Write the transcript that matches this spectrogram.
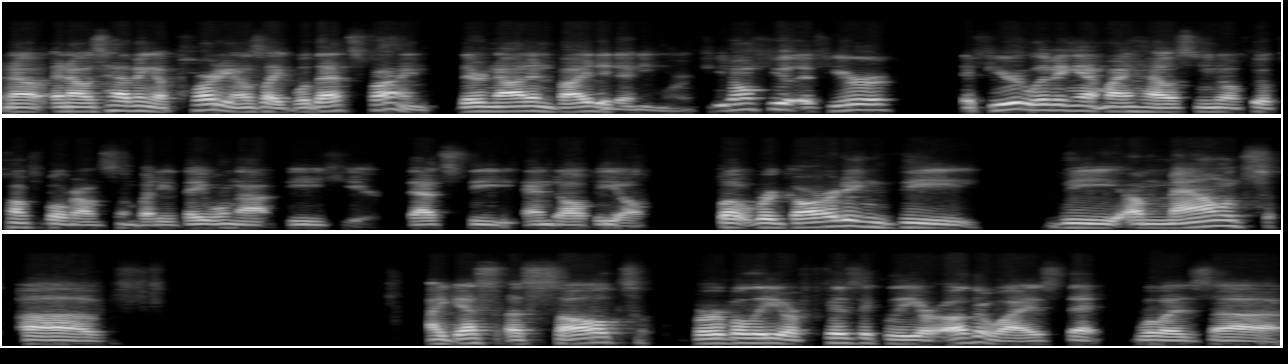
And I, and I was having a party and i was like well that's fine. They're not invited anymore. If you don't feel if you're if you're living at my house and you don't feel comfortable around somebody they will not be here. That's the end all be all. But regarding the the amount of i guess assault verbally or physically or otherwise that was uh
